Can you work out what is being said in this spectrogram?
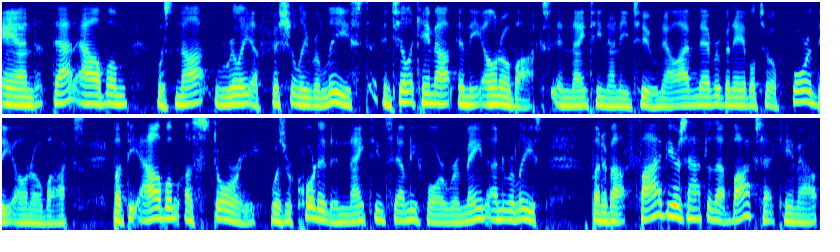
And that album was not really officially released until it came out in the Ono box in 1992. Now, I've never been able to afford the Ono box, but the album A Story was recorded in 1974, remained unreleased but about five years after that box set came out,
